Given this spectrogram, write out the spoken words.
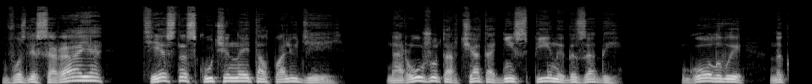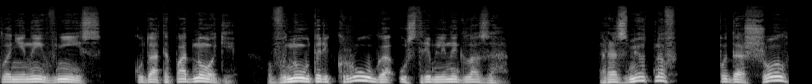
Возле сарая тесно скученная толпа людей. Наружу торчат одни спины до зады. Головы наклонены вниз, куда-то под ноги, внутрь круга устремлены глаза. Разметнов подошел,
